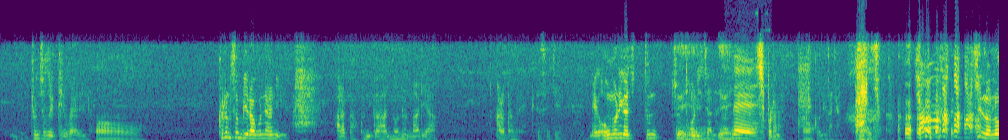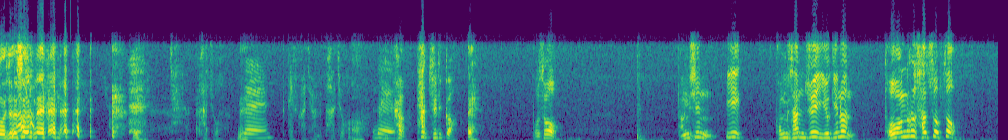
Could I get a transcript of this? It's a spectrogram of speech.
경찰서에 데려가야 된다. 어, 그러면서 미라고 하니 아, 알았다. 그러니까 너는 말이야. 알았다 그래. 그래서 이제 내가 어머니가 준, 준 예, 돈 예, 있잖아. 예, 예. 네. 10%는 다 어. 꺼내가자. 실로 넣어주셨네. 네. 봐줘. 네. 네. 데려가지 않아 봐줘. 어, 네. 그러니까 탁 주니까 네. 보소. 당신 이 공산주의 여기는 돈으로 살 수 없어.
